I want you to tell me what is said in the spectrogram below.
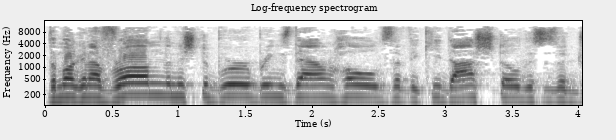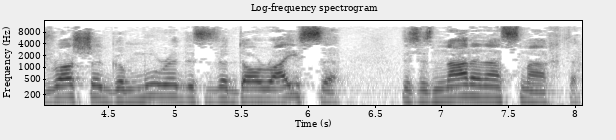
The Magen Avram, the Mishnah Berurah brings down, holds that the Kidashto, this is a drasha, Gemura, this is a Doraisa. This is not an Asmachta.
